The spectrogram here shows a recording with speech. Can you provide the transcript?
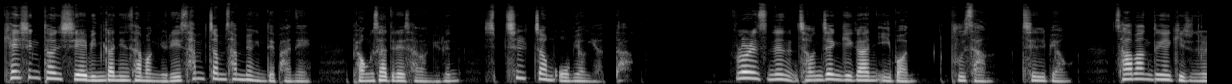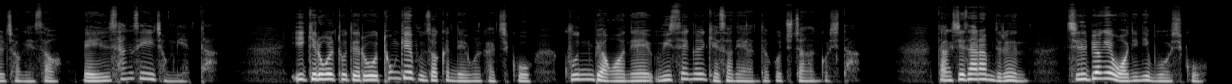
켄싱턴시의 민간인 사망률이 3.3명인데 반해 병사들의 사망률은 17.5명이었다. 플로렌스는 전쟁 기간 입원, 부상, 질병, 사망 등의 기준을 정해서 매일 상세히 정리했다. 이 기록을 토대로 통계 분석한 내용을 가지고 군 병원의 위생을 개선해야 한다고 주장한 것이다. 당시 사람들은 질병의 원인이 무엇이고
